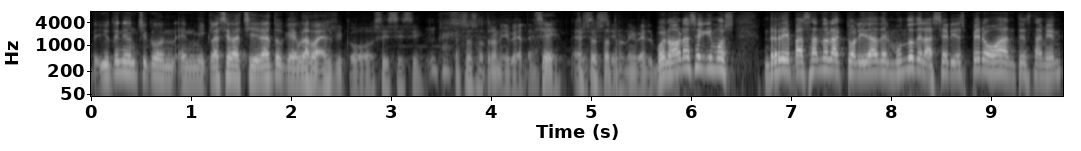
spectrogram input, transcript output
Yo tenía un chico en, en mi clase de bachillerato que hablaba élfico, sí, sí, sí. Eso es otro nivel, ¿eh? Sí, sí, Eso sí, es otro sí. nivel. Bueno, ahora seguimos repasando la actualidad del mundo de las series, pero antes también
